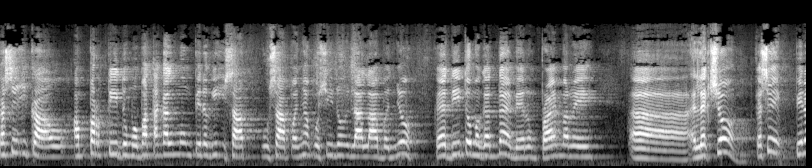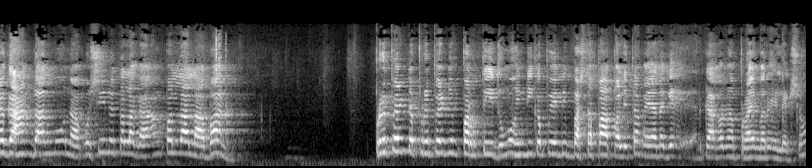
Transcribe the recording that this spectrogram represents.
Kasi ikaw, ang partido mo, matagal mong pinag-iusapan niya kung sino ilalaban nyo. Kaya dito maganda eh, merong primary ah, election. Kasi pinaghahandaan muna kung sino talaga ang panlalaban. Prepared na prepared yung partido mo, hindi ka pwede basta papalitan, kaya nag- nagkakaroon ng primary election.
